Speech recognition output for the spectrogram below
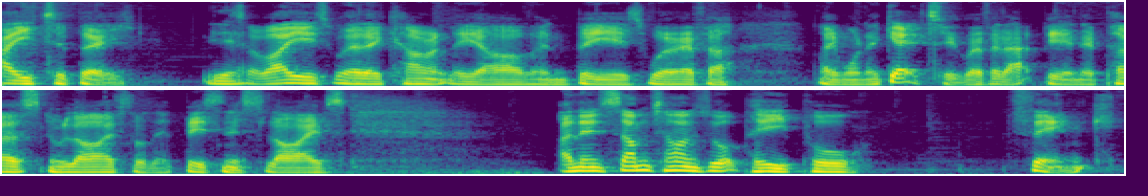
A to B. Yeah. So A is where they currently are, and B is wherever they want to get to, whether that be in their personal lives or their business lives. And then sometimes what people think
